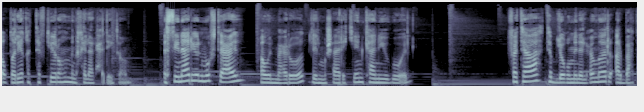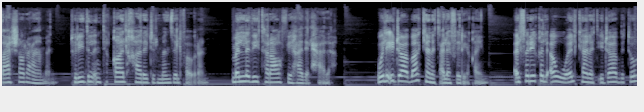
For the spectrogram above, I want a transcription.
أو طريقة تفكيرهم من خلال حديثهم. السيناريو المفتعل أو المعروض للمشاركين كان يقول فتاة تبلغ من العمر 14 عاماً تريد الانتقال خارج المنزل فوراً ما الذي تراه في هذه الحالة؟ والإجابة كانت على فريقين الفريق الأول كانت إجابته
